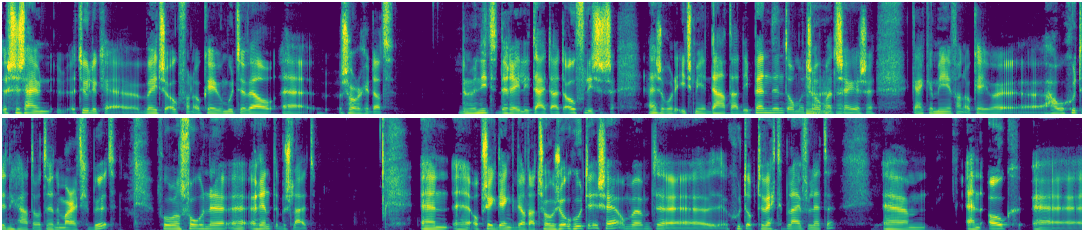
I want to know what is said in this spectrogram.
ze zijn natuurlijk, uh, weten ze ook van oké, we moeten wel uh, zorgen dat we niet de realiteit uit het oog verliezen. Ze, hè, ze worden iets meer data-dependent, om het ja, zo maar te zeggen. Ze kijken meer van oké, we uh, houden goed in de gaten wat er in de markt gebeurt voor ons volgende rentebesluit. En op zich denk ik dat dat sowieso goed is, hè, om te, goed op de weg te blijven letten. Um, en ook uh,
